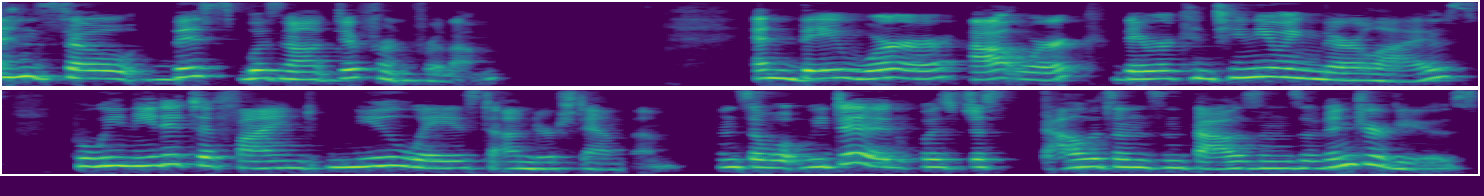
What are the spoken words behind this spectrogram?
And so this was not different for them. And they were at work, they were continuing their lives, but we needed to find new ways to understand them. And so what we did was just thousands and thousands of interviews.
